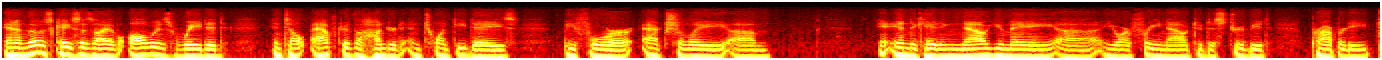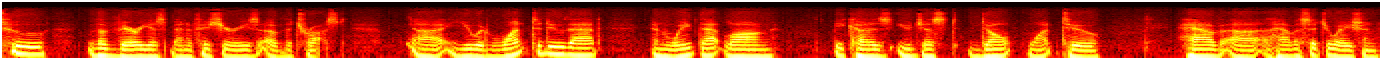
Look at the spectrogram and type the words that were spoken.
And in those cases, I have always waited until after the 120 days before actually um, indicating now you may, uh, you are free now to distribute property to the various beneficiaries of the trust. Uh, you would want to do that and wait that long because you just don't want to have uh, have a situation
